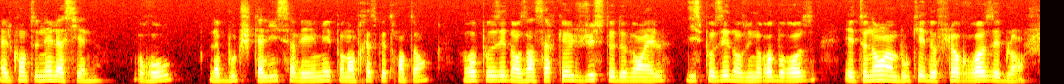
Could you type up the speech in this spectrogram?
Elle contenait la sienne. Roe, la bouche qu'Alice avait aimée pendant presque trente ans, reposait dans un cercueil juste devant elle, disposée dans une robe rose et tenant un bouquet de fleurs roses et blanches.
